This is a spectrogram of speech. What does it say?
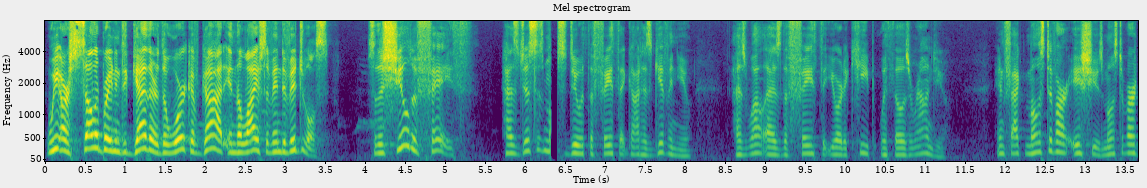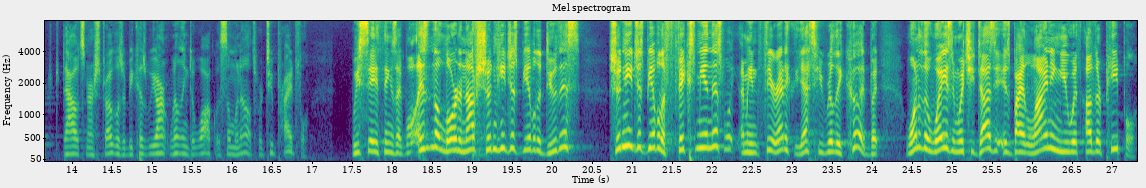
we are celebrating together the work of God in the lives of individuals. So the shield of faith has just as much to do with the faith that God has given you as well as the faith that you are to keep with those around you. In fact, most of our issues, most of our doubts and our struggles are because we aren't willing to walk with someone else. We're too prideful. We say things like, well, isn't the Lord enough? Shouldn't He just be able to do this? Shouldn't He just be able to fix me in this? Well, I mean, theoretically, yes, He really could. But one of the ways in which He does it is by aligning you with other people.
